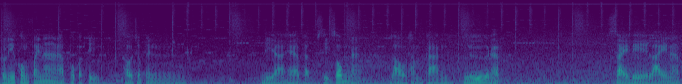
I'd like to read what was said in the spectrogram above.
ตัวนี้โคมไฟหน้านะครับปกติเขาจะเป็น DRL แบบสีส้มนะ เราทำการลื้อนะครับ ใส่เดย์ไลท์นะครับ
